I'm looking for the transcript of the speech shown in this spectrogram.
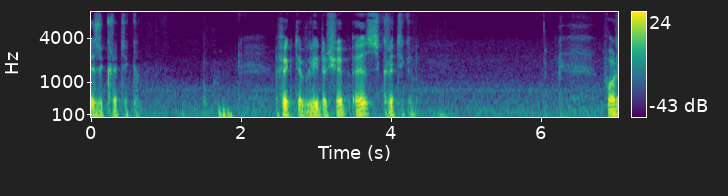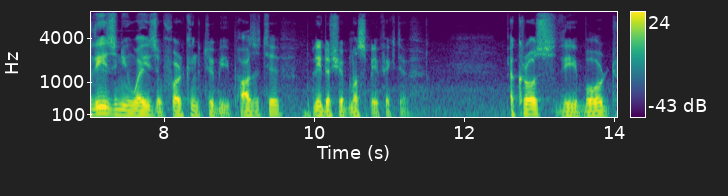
is critical. Effective leadership is critical. For these new ways of working to be positive, leadership must be effective. Across the board,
